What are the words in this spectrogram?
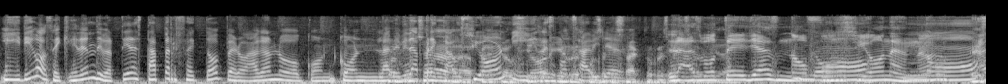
Y digo, si quieren divertir, está perfecto, pero háganlo con, con la Con debida precaución, precaución y responsabilidad. Exacto, Las botellas no, No, funcionan, ¿no? no. Hacen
